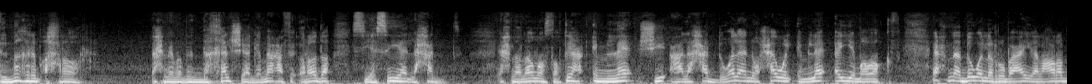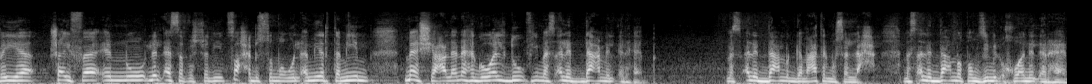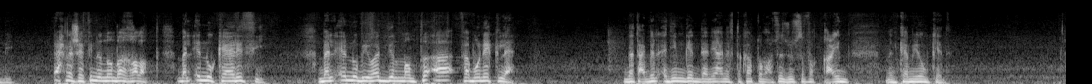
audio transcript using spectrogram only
المغرب أحرار. إحنا ما بنتدخلش يا جماعة في إرادة سياسية لحد. إحنا لا نستطيع إملاء شيء على حد ولا نحاول إملاء أي مواقف. إحنا دول الرباعية العربية شايفة إنه للأسف الشديد صاحب السمو الامير تميم ماشي على نهج والده في مسألة دعم الإرهاب. مسألة دعم الجماعات المسلحة. مسألة دعم تنظيم الإخوان الإرهابي. إحنا شايفين إن ده غلط. بل إنه كارثي. بل إنه بيودي المنطقة في بونكله ده تعبير قديم جدا يعني افتكرته مع أستاذ يوسف القعيد من كام يوم كده.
